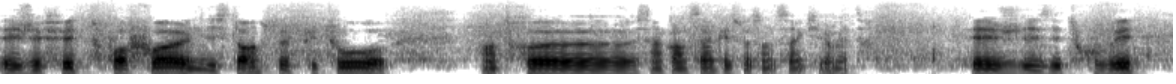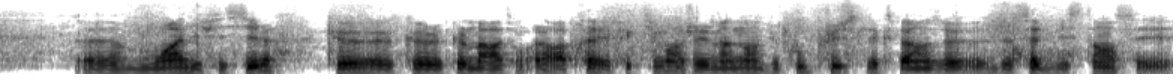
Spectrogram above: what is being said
et j'ai fait trois fois une distance plutôt entre 55 et 65 km. Et je les ai trouvés euh, moins difficile que, que, le marathon. Alors après, effectivement, j'ai maintenant du coup plus l'expérience de, cette distance et,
